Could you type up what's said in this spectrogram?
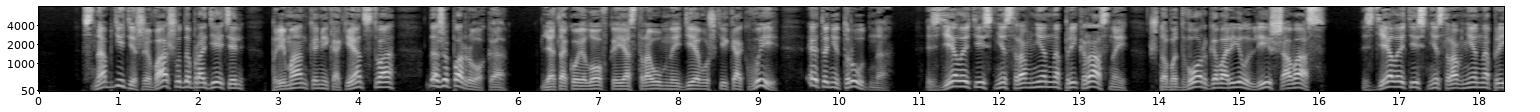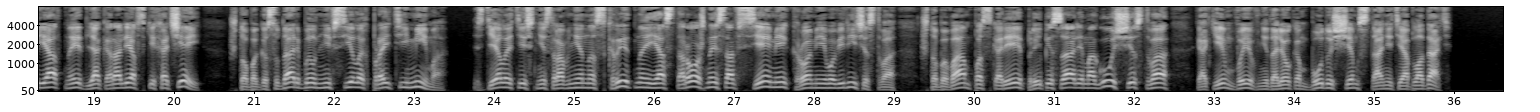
Снабдите же вашу добродетель приманками кокетства, даже порока. Для такой ловкой и остроумной девушки, как вы, это нетрудно. Сделайтесь несравненно прекрасной, чтобы двор говорил лишь о вас. Сделайтесь несравненно приятной для королевских очей, чтобы государь был не в силах пройти мимо. Сделайтесь несравненно скрытной и осторожной со всеми, кроме его величества, чтобы вам поскорее приписали могущество, каким вы в недалеком будущем станете обладать».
